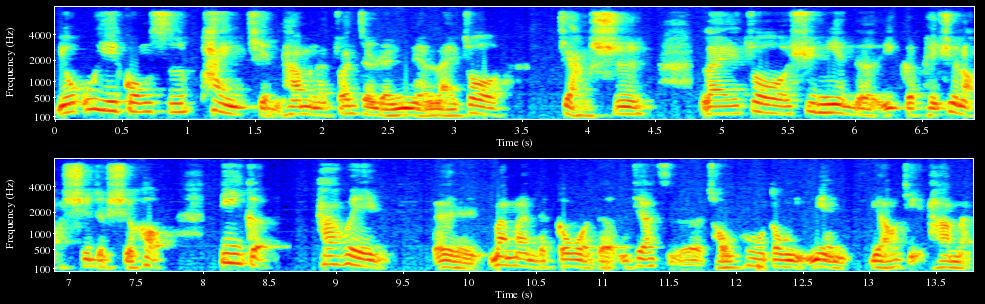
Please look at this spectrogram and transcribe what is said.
由物业公司派遣他们的专职人员来做讲师，来做训练的一个培训老师的时候，第一个他会呃慢慢的跟我的无家者从互动里面了解他们，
